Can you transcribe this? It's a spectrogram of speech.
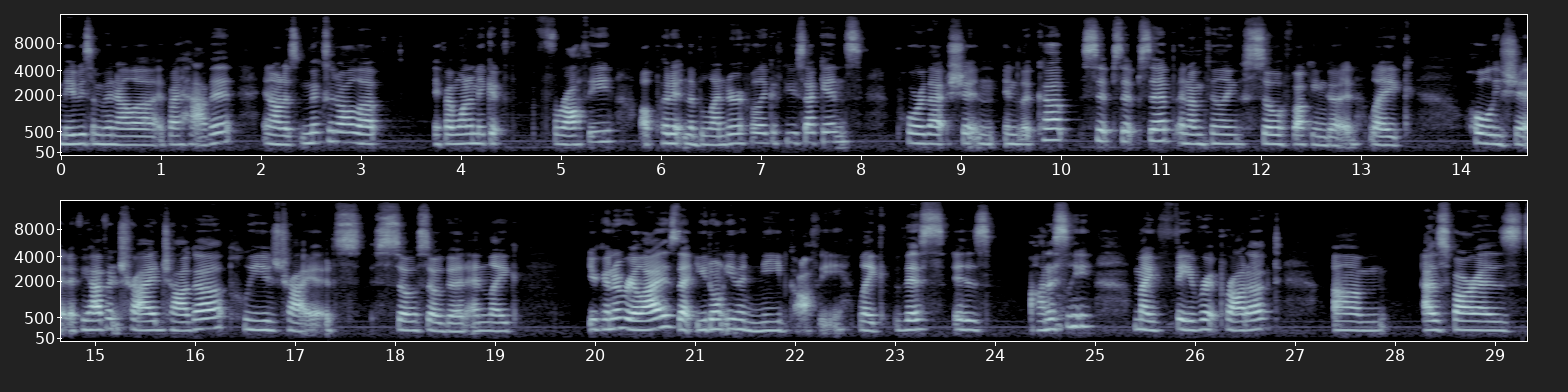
maybe some vanilla if I have it, and I'll just mix it all up. If I want to make it frothy, I'll put it in the blender for like a few seconds pour that shit in, into the cup, sip, sip, sip, and I'm feeling so fucking good. Like, holy shit. If you haven't tried chaga, please try it. It's so, so good. And, like, you're gonna realize that you don't even need coffee. Like, this is honestly my favorite product. Um, as far as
